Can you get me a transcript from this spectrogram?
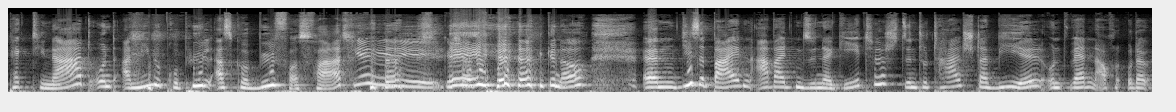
Pektinat und Aminopropylascorbylphosphat. Yay, hey, genau. Ähm, diese beiden arbeiten synergetisch, sind total stabil und werden auch oder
